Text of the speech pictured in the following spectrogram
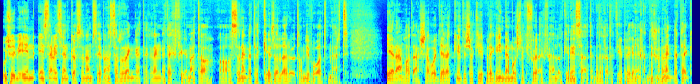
Úgyhogy én, én személy szerint köszönöm szépen azt a rengeteg-rengeteg filmet, a, azt a rengeteg képzelőerőt, ami volt, mert én rám hatással volt gyerekként és a képregény, de most meg főleg felnőttként én szeretem ezeket a képregényeket. Nekem rengeteg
